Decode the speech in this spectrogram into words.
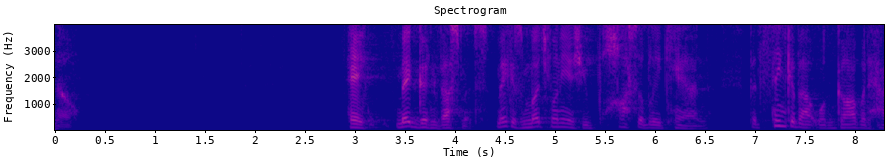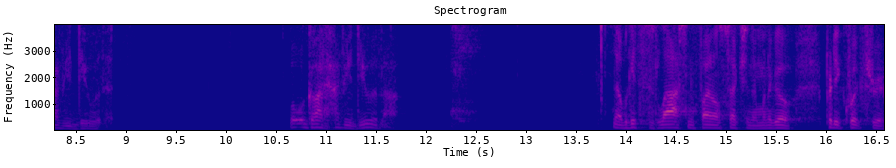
No. Hey, make good investments. Make as much money as you possibly can. But think about what God would have you do with it. What would God have you do with that? Now we get to this last and final section. I'm going to go pretty quick through.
